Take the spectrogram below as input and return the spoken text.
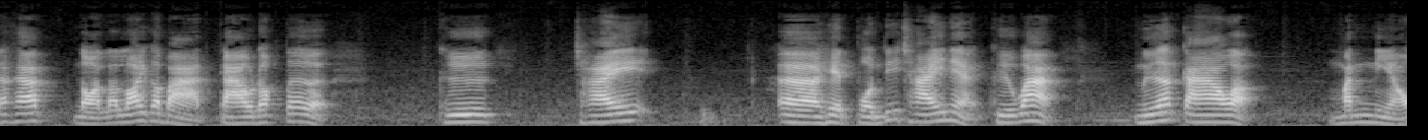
นะครับ หนอนละร้อยกว่าบาท กาวด็อกเตอร์ คือใช้เอ่อเหตุผลที่ใช้เนี่ยคือว่าเนื้อกาวอะมันเหนียว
